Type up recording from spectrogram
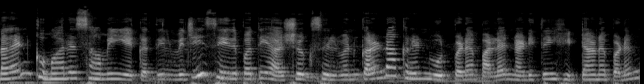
நலன் குமாரசாமி இயக்கத்தில் விஜய் சேதுபதி அசோக் செல்வன் கருணாகரன் உட்பட பலர் நடித்து ஹிட்டான படம்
